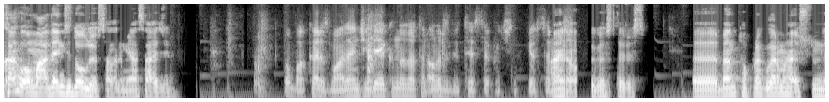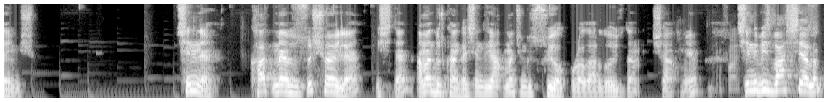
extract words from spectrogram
Kanka o madenci de oluyor sanırım ya sadece. O bakarız. Madenciyi de yakında zaten alırız bir test etmek için. Göstermek Aynen için. onu da gösteririz. Ee, ben topraklarım ha üstümdeymiş. Şimdi kat mevzusu şöyle işte. Ama dur kanka şimdi yapma çünkü su yok buralarda o yüzden şey yapmıyor. Şimdi biz başlayalım.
